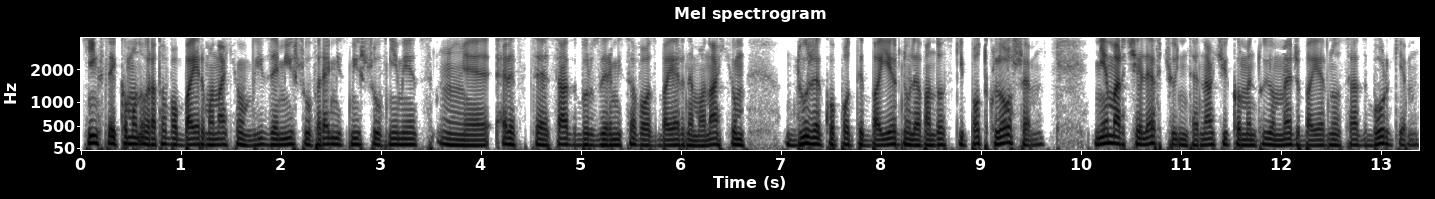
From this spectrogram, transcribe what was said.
Kingsley Coman uratował Bayern Monachium w Lidze Mistrzów, remis Mistrzów Niemiec, mm, e, RFC Salzburg zremisował z Bayernem Monachium, duże kłopoty Bayernu Lewandowski pod kloszem. Nie martw się Lewciu, internauci komentują mecz Bayernu z Salzburgiem.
